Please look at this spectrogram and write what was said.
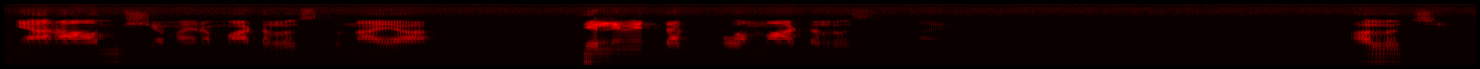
జ్ఞానాంశమైన మాటలు వస్తున్నాయా? తెలివి తక్కువ మాటలు వస్తున్నాయా? ఆలోచించు.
